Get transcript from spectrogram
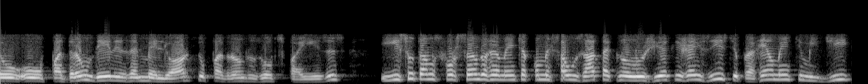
o, o padrão deles é melhor que o padrão dos outros países. E isso está nos forçando realmente a começar a usar a tecnologia que já existe para realmente medir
